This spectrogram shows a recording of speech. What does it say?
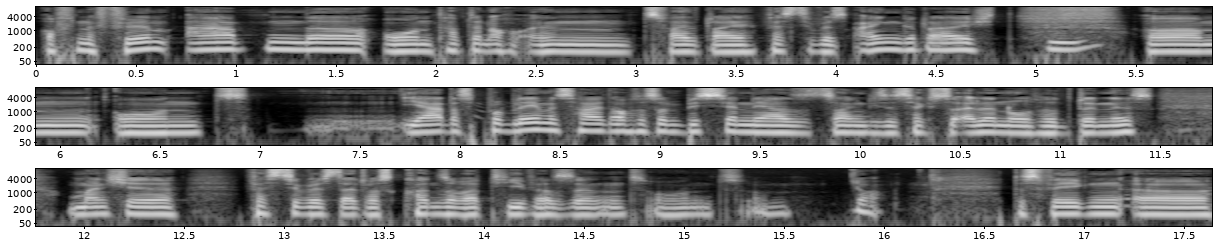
offene Filmabende und habe dann auch in zwei, drei Festivals eingereicht. Hm. Ähm, und ja, das Problem ist halt auch, dass so ein bisschen ja sozusagen diese sexuelle Note drin ist und manche Festivals da etwas konservativer sind und ähm, ja, deswegen, äh,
